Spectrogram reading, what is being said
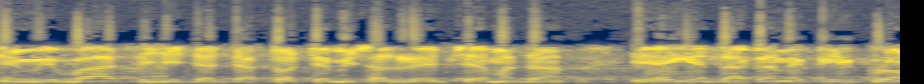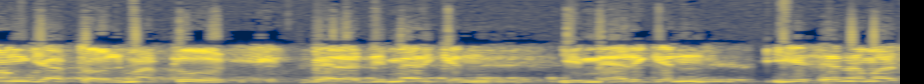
συμβιβάστηκε γιατί αυτός και μη σας λέει ψέματα. Έγινε, τα έκανε κλικρόν για αυτός με αυτούς. Πέρα τη Μέρκεν. Η Μέρκεν ήθελε να μας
